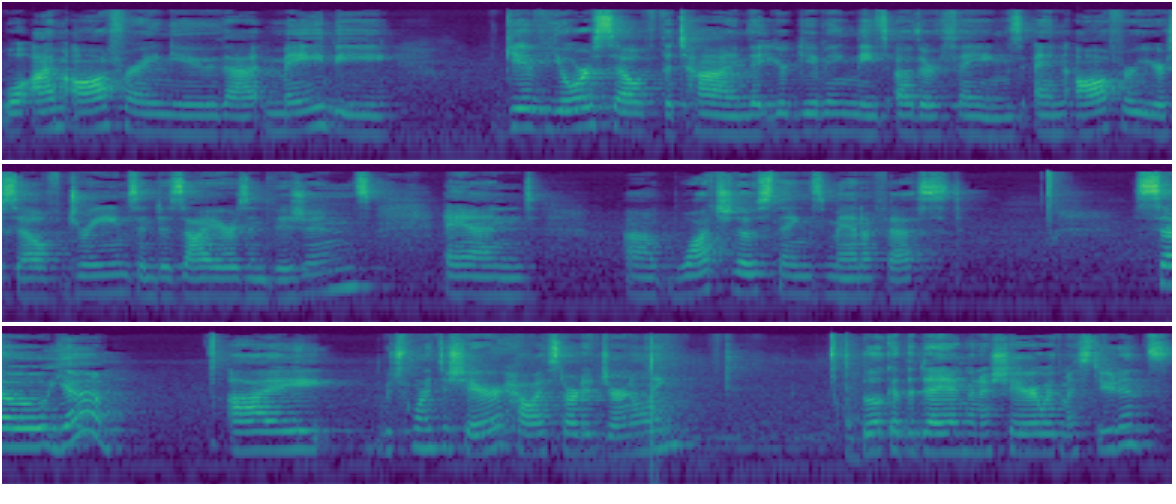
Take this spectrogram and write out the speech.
Well, I'm offering you that maybe give yourself the time that you're giving these other things and offer yourself dreams and desires and visions and uh, watch those things manifest. So, yeah, I just wanted to share how I started journaling. Book of the day I'm going to share with my students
